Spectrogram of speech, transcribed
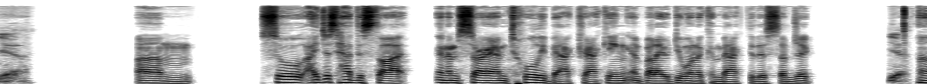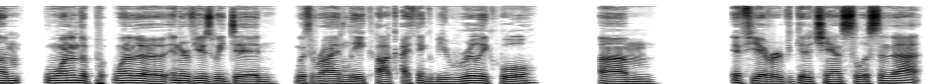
Yeah. Um, so I just had this thought, and I'm sorry, I'm totally backtracking, and but I do want to come back to this subject. Yeah. Um, one of the one of the interviews we did with Ryan Leacock, I think would be really cool. Um, if you ever get a chance to listen to that,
